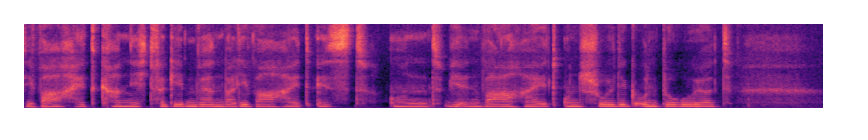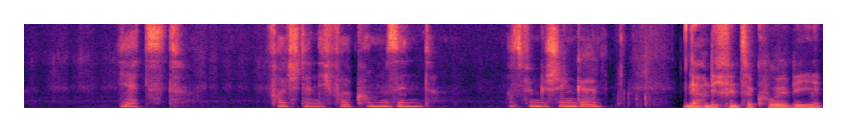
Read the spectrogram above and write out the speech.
Die Wahrheit kann nicht vergeben werden, weil die Wahrheit ist und wir in Wahrheit unschuldig und berührt jetzt vollständig vollkommen sind. Was für ein Geschenk, Ja, und ich finde es so cool, wie,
